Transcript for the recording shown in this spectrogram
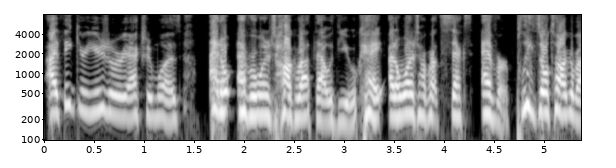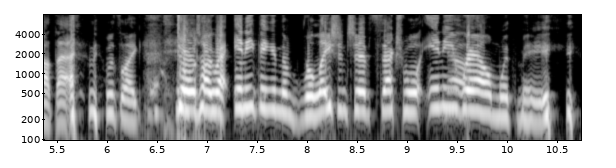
I think your usual reaction was, I don't ever want to talk about that with you, okay? I don't want to talk about sex ever. Please don't talk about that. And it was like, don't talk about anything in the relationship, sexual, any No. realm with me.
